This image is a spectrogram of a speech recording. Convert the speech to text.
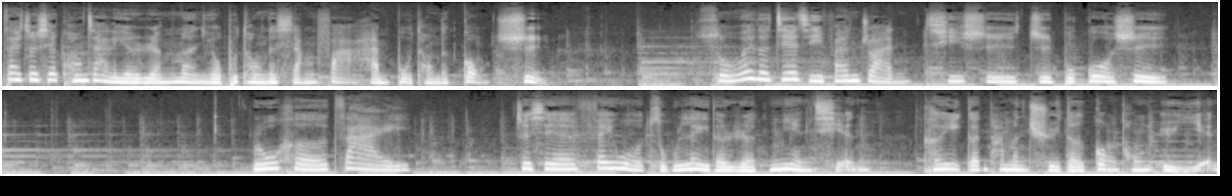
在这些框架里的人们有不同的想法和不同的共识。所谓的阶级翻转，其实只不过是如何在这些非我族类的人面前，可以跟他们取得共通语言，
